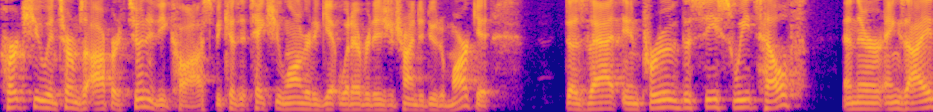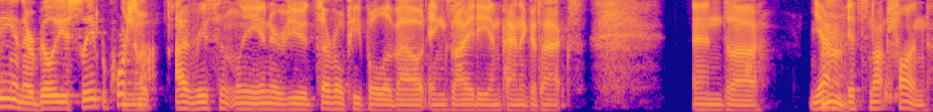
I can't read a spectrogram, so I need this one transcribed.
hurts you in terms of opportunity cost because it takes you longer to get whatever it is you're trying to do to market. Does that improve the C suite's health and their anxiety and their ability to sleep? Of course you know, not. I've recently interviewed several people about anxiety and panic attacks. And uh, yeah, mm. it's not fun.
